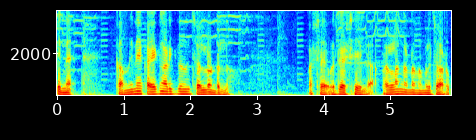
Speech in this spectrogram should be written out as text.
പിന്നെ കന്നിനെ കയക്കം കാണിക്കുന്നത് ചൊല്ലുണ്ടല്ലോ. പക്ഷേ ഒരു രക്ഷയില്ല. വെള്ളം കണ്ടാൽ നമ്മൾ ചാടും.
